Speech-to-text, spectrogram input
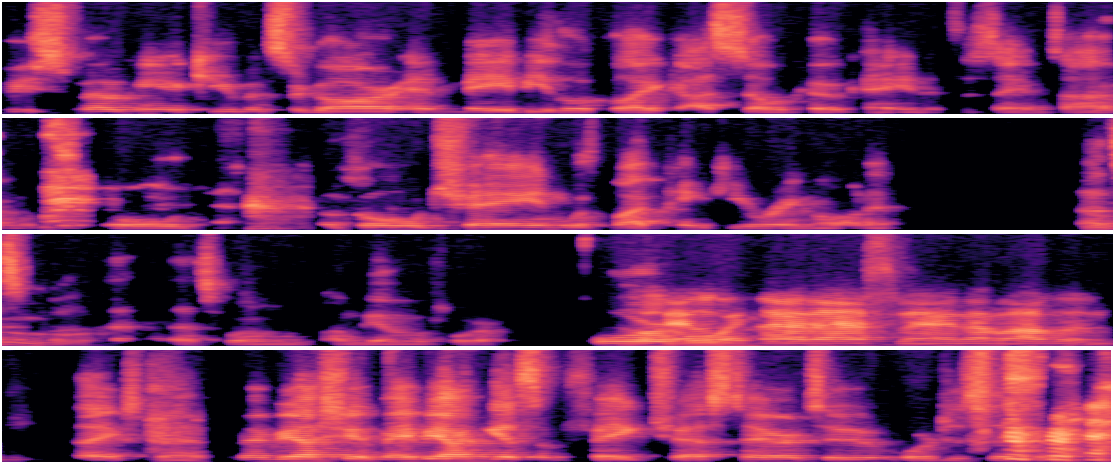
be smoking a Cuban cigar and maybe look like I sell cocaine at the same time with a gold, a gold chain with my pinky ring on it. That's Ooh. that's what I'm, I'm going for. That Or boy. was badass, man. I love him. thanks, man. Maybe I should. Maybe I can get some fake chest hair too, or just zip it,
